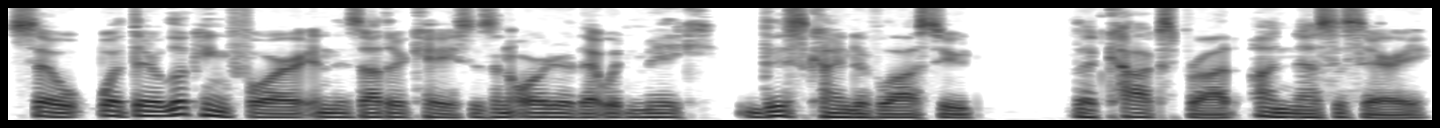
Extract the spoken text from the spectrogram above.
So, what they're looking for in this other case is an order that would make this kind of lawsuit that Cox brought unnecessary.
